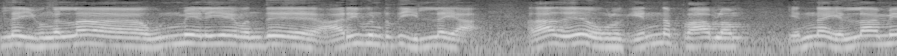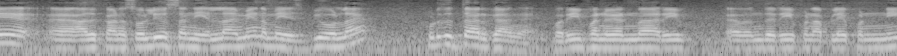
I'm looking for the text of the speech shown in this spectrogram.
இல்லை இவங்கெல்லாம் உண்மையிலேயே வந்து அறிவுன்றது இல்லையா? அதாவது உங்களுக்கு என்ன ப்ராப்ளம் என்ன எல்லாமே அதுக்கான சொல்யூஷன் எல்லாமே நம்ம எஸ்பிஓவில் கொடுத்துட்டு தான் இருக்காங்க. இப்போ ரீஃபண்ட் வேணும்னா ரீ வந்து ரீஃபண்ட் அப்ளை பண்ணி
